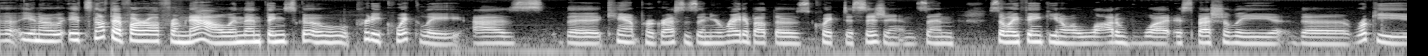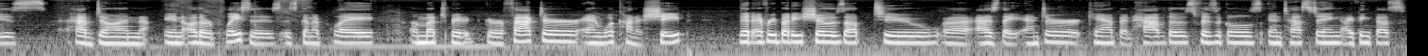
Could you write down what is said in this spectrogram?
uh, you know, it's not that far off from now, and then things go pretty quickly as the camp progresses. And you're right about those quick decisions. And so I think, you know, a lot of what, especially the rookies, have done in other places is going to play a much bigger factor and what kind of shape that everybody shows up to uh, as they enter camp and have those physicals and testing. I think that's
